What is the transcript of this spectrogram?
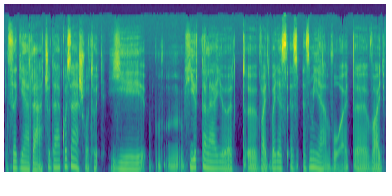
ez egy ilyen rácsodálkozás volt, hogy jé, hirtelen jött, vagy, vagy ez, ez, ez milyen volt, vagy,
